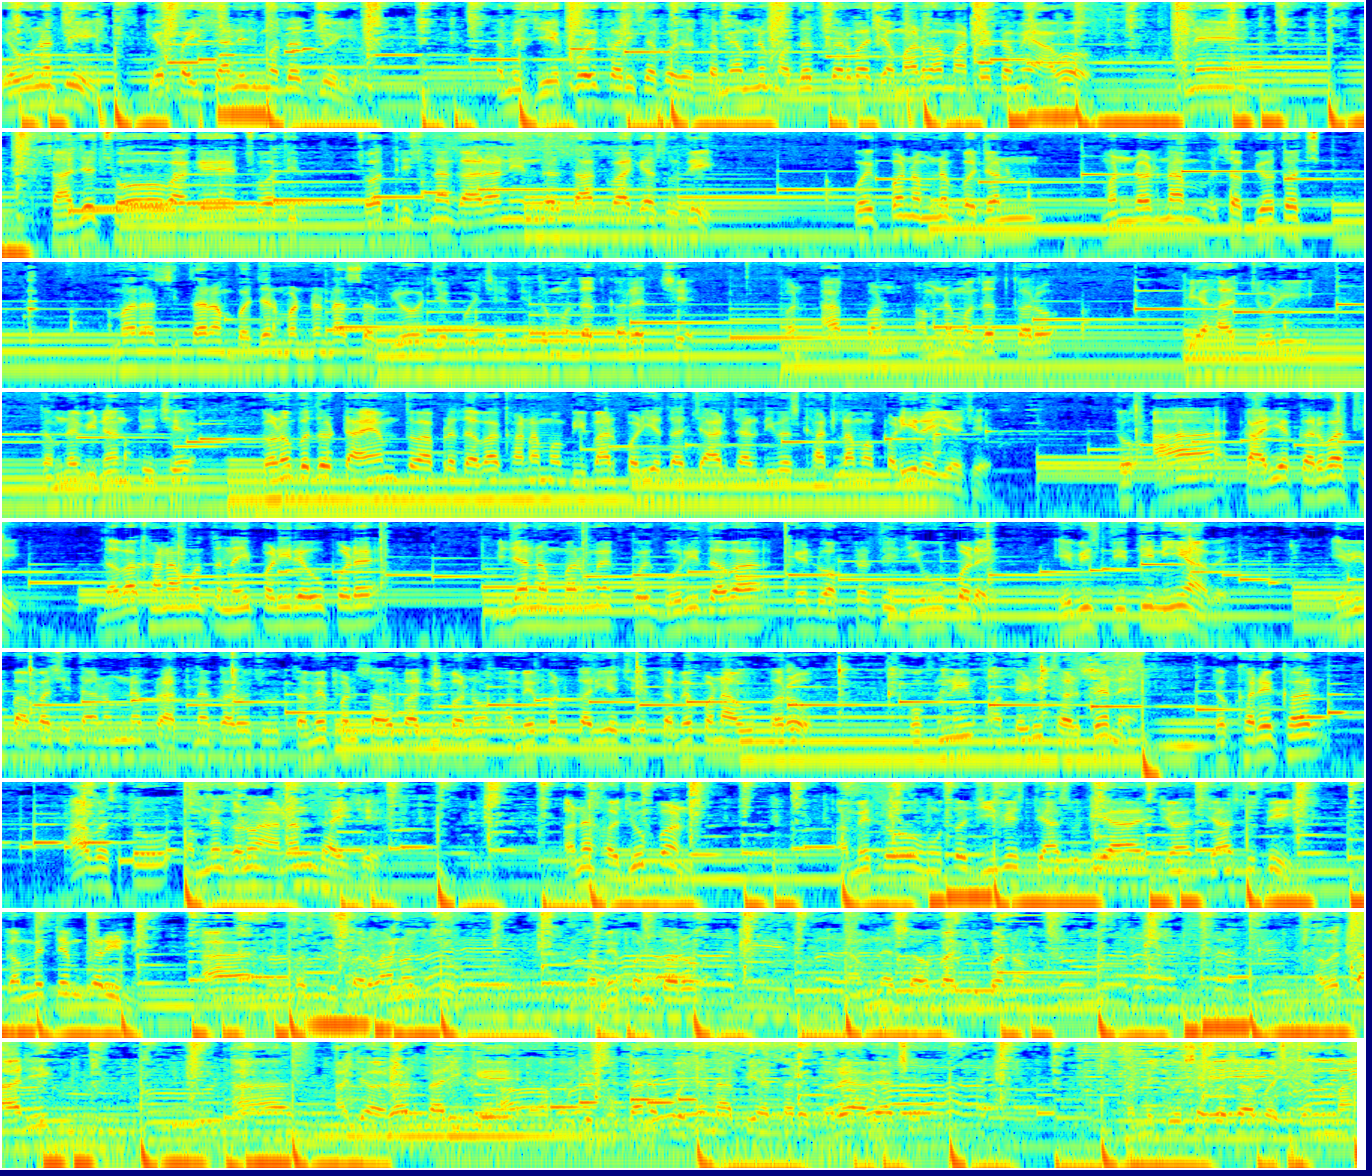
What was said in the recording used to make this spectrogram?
એવું નથી કે પૈસાની જ મદદ જોઈએ. તમે જે કોઈ કરી શકો છો, તમે અમને મદદ કરવા, જમાડવા માટે તમે આવો. અને સાંજે છ વાગે, છ થી, છ ત્રીસના ગારાની અંદર સાત વાગ્યા સુધી કોઈ પણ અમને ભજન મંડળના સભ્યો તો અમારા સીતારામ ભજન મંડળના સભ્યો જે કોઈ છે તે તો મદદ કરે જ છે. પણ આપ પણ અમને મદદ કરો. બે હાથ જોડી તમને વિનંતી છે. ઘણો બધો ટાઈમ તો આપણે દવાખાનામાં બીમાર પડીએ તો ચાર ચાર દિવસ ખાટલામાં પડી રહીએ છીએ. તો આ કાર્ય કરવાથી દવાખાનામાં તો નહીં પડી રહેવું પડે. બીજા નંબરમાં કોઈ ગોરી દવા કે ડોક્ટરથી જીવવું પડે એવી સ્થિતિ નહીં આવે. એવી બાપા સીતારામને પ્રાર્થના કરો છું, તમે પણ સહભાગી બનો, અમે પણ કરીએ છીએ, તમે પણ આવું કરો. કોકની ઓતેડી થરશે ને, તો ખરેખર આ વસ્તુ અમને ઘણો આનંદ થાય છે. અને હજુ પણ અમે તો હું તો જીવીશ ત્યાં સુધી, આ જ્યાં સુધી ગમે તેમ કરીને આ વસ્તુ કરવાનો જ છું. તમે પણ કરો. અમને સહભાગી બનો. હવે તારીખ, આ આજે અઢાર તારીખે અમે જે ભૂખાને ભોજન આપી અત્યારે ઘરે આવ્યા છે. તમે જોઈ શકો છો આ બસ સ્ટેન્ડમાં.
